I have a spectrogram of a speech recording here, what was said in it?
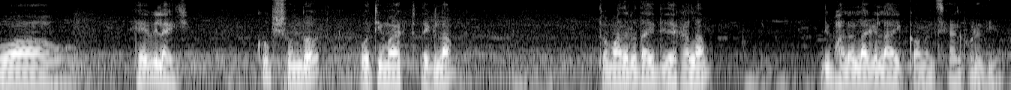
ওয়াও হেভি লাগছে। খুব সুন্দর। প্রতিমা একটা দেখলাম। তোমাদেরও তাই দেখালাম। যদি ভালো লাগে লাইক কমেন্ট শেয়ার করে দিও।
